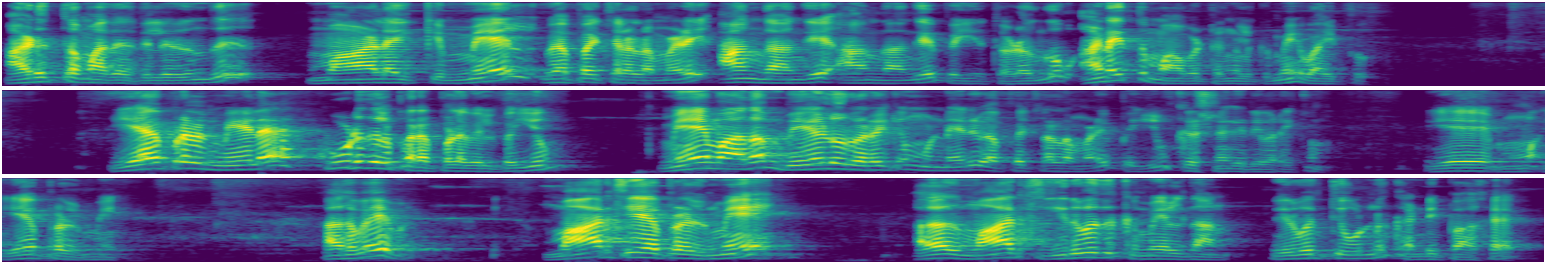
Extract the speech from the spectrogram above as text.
அடுத்த மாதத்திலிருந்து மாலைக்கு மேல் வெப்பச்சலன மழை ஆங்காங்கே ஆங்காங்கே பெய்ய தொடங்கும். அனைத்து மாவட்டங்களுக்குமே வாய்ப்பு. ஏப்ரல் மேலே கூடுதல் பரப்பளவில் பெய்யும். மே மாதம் வேலூர் வரைக்கும் முன்னேறி வெப்பச்சலன மழை பெய்யும் கிருஷ்ணகிரி வரைக்கும். ஏ ஏப்ரல் மே. ஆகவே மார்ச் ஏப்ரல் மே அதாவது மார்ச் இருபதுக்கு மேல் தான் இருபத்தி ஒன்று கண்டிப்பாக.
